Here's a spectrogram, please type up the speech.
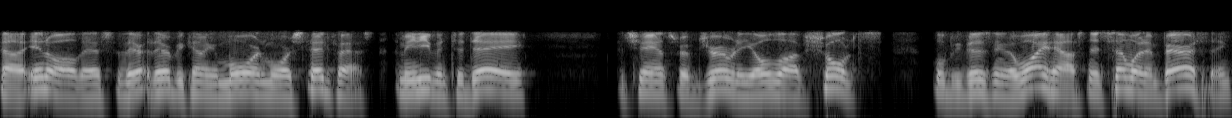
uh, in all this. They're they're becoming more and more steadfast. I mean, even today, the Chancellor of Germany, Olaf Scholz, will be visiting the White House, and it's somewhat embarrassing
